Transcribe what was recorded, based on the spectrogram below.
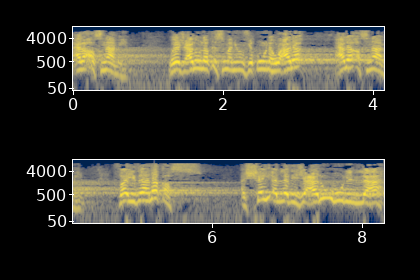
على أصنامهم ويجعلون قسما ينفقونه على على أصنامهم. فإذا نقص الشيء الذي جعلوه لله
